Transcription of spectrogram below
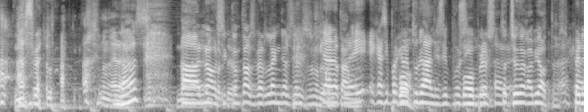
Ah, ah. Nas berlangas, non era. Nas? Ah, no, ah, non, se contas berlangas eso non Claro, pero é, é casi porque bo, natural, é imposible. Bo, pero está cheo de gaviotas, claro, pero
